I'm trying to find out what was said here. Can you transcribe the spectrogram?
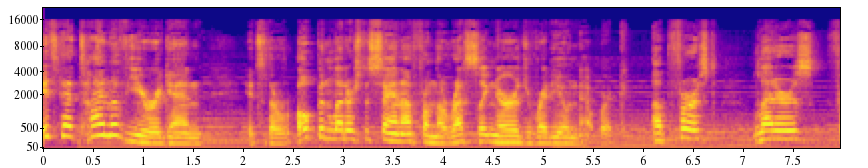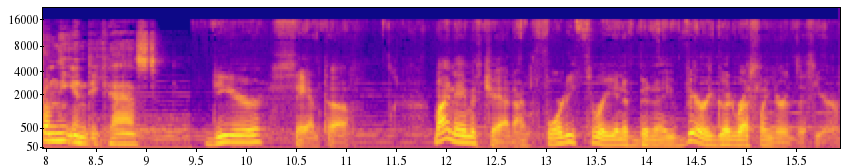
It's that time of year again. It's the open letters to Santa from the Wrestling Nerds Radio Network. Up first, letters from the IndieCast. Dear Santa, my name is Chad. I'm 43 and have been a very good wrestling nerd this year.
